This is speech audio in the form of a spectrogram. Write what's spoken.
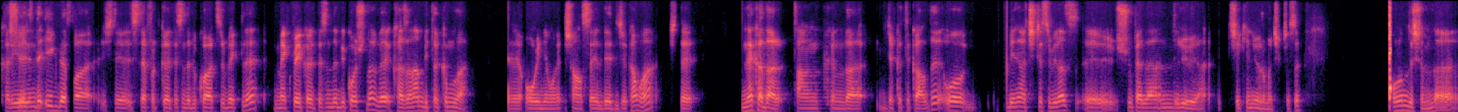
kariyerinde Şey- ilk defa işte Stafford kalitesinde bir quarterback'le, McVay kalitesinde bir koçla ve kazanan bir takımla e, oynama şansı elde edecek ama işte ne kadar tankında yakıtı kaldı o beni açıkçası biraz e, şüphelendiriyor yani çekiniyorum açıkçası. Onun dışında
